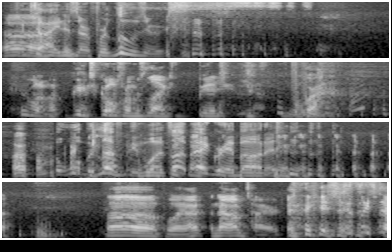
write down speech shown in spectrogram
Uh, Vaginas are for losers." this is what my ex-girlfriend's like, bitch. Wow. A woman left me once. I'm angry about it. Oh boy, I, now I'm tired. it's just Yeah,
